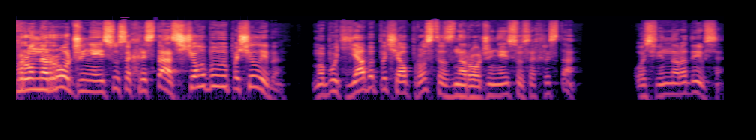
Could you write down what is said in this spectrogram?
про народження Ісуса Христа, з чого би ви почали би? Мабуть, я би почав просто з народження Ісуса Христа. Ось Він народився.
